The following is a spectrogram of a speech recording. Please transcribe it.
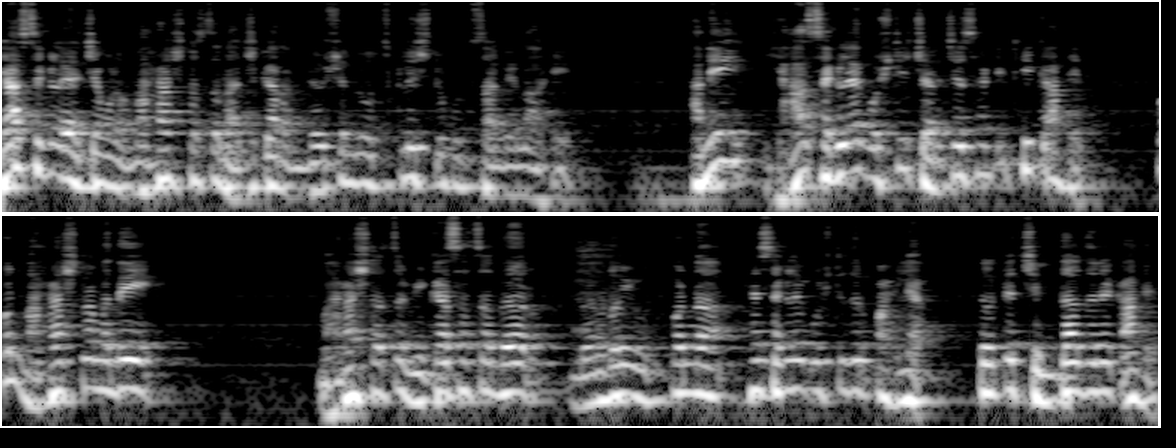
या सगळ्या याच्यामुळं महाराष्ट्राचं राजकारण दिवसेंदिवस क्लिष्ट होत चाललेलं आहे. आणि ह्या सगळ्या गोष्टी चर्चेसाठी ठीक आहेत पण महाराष्ट्रामध्ये महाराष्ट्राचा विकासाचा दर दरडोई उत्पन्न ह्या सगळ्या गोष्टी जर पाहिल्या तर त्या चिंताजनक आहेत.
